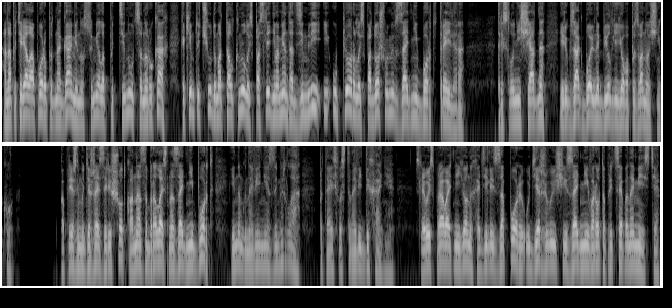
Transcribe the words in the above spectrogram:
Она потеряла опору под ногами, но сумела подтянуться на руках, каким-то чудом оттолкнулась в последний момент от земли и уперлась подошвами в задний борт трейлера. Трясло нещадно, и рюкзак больно бил ее по позвоночнику. По-прежнему держась за решетку, она забралась на задний борт и на мгновение замерла, пытаясь восстановить дыхание — Слева и справа от нее находились запоры, удерживающие задние ворота прицепа на месте.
